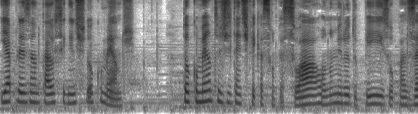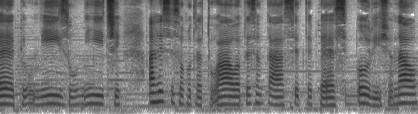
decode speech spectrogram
e apresentar os seguintes documentos: documentos de identificação pessoal, número do PIS, o PASEP, o NIS, o NIT, a rescisão contratual, apresentar CTPS original,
